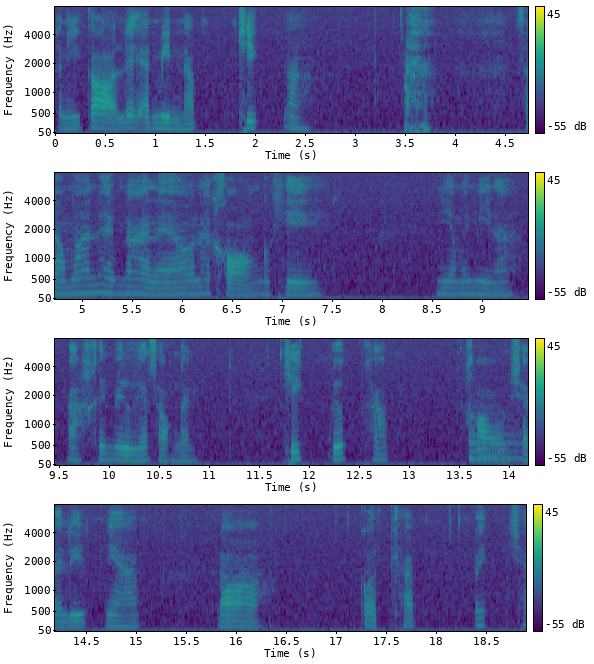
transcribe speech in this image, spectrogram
อันนี้ก็เลขแอดมินครับ คลิก อะสามารถแลกได้แล้วแลกของ โอเค นี่ยังไม่มีนะมาขึ้นไปดูชั้นสองกัน คลิกปุ๊บครับเขาใช้ลิฟต์เนี่ยครับ รอ กดครับเฮ้ยใช่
